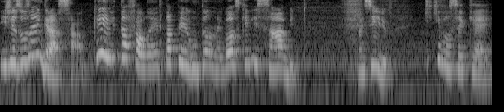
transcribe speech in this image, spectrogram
E Jesus é engraçado, porque ele tá falando, ele tá perguntando um negócio que ele sabe. Mas, filho, o que, que você quer?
